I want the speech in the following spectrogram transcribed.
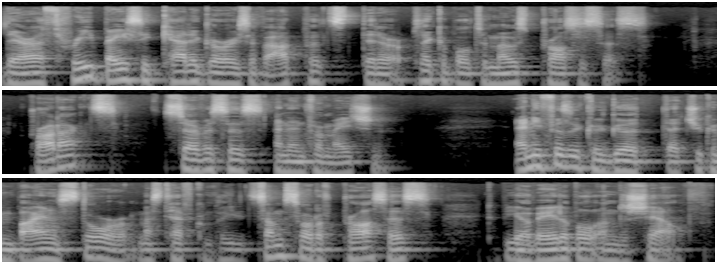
There are three basic categories of outputs that are applicable to most processes. Products, services, and information. Any physical good that you can buy in a store must have completed some sort of process to be available on the shelf.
